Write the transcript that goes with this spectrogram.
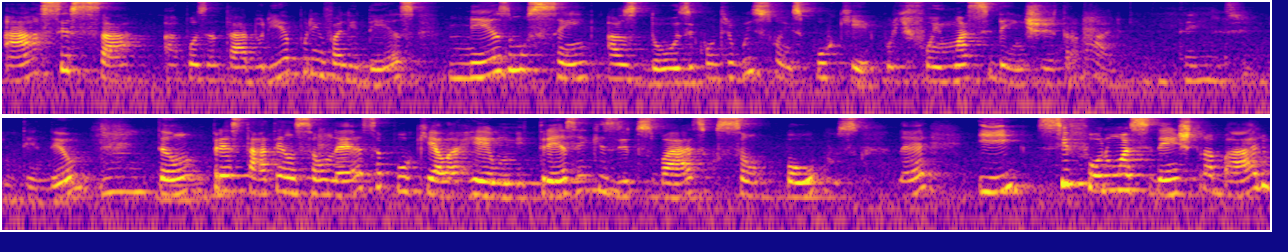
a acessar a aposentadoria por invalidez, mesmo sem as 12 contribuições. Por quê? Porque foi um acidente de trabalho. Entendi. Entendeu? Uhum. Então, prestar atenção nessa, porque ela reúne três requisitos básicos, são poucos, né? E se for um acidente de trabalho,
